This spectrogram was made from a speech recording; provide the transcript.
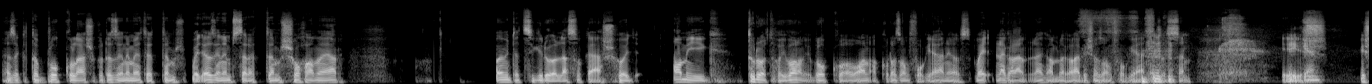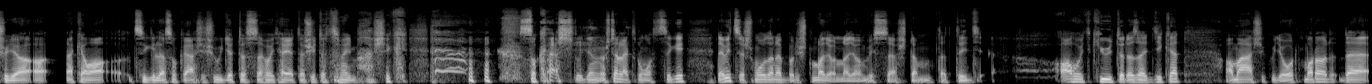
ezeket a blokkolásokat azért nem értettem, vagy azért nem szerettem soha, mert olyan, mint a cigiről leszokás, hogy amíg tudod, hogy valami blokkol van, akkor azon fog járni, az, vagy legalább, legalább, legalábbis azon fog járni az összem. és, és ugye a, a, nekem a cigi leszokás is úgy jött össze, hogy helyettesítettem egy másik szokást, ugye most elektromos cigi, de vicces módon ebből is nagyon-nagyon visszaestem. Tehát így, ahogy kiütöd az egyiket, a másik ugye ott marad, de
